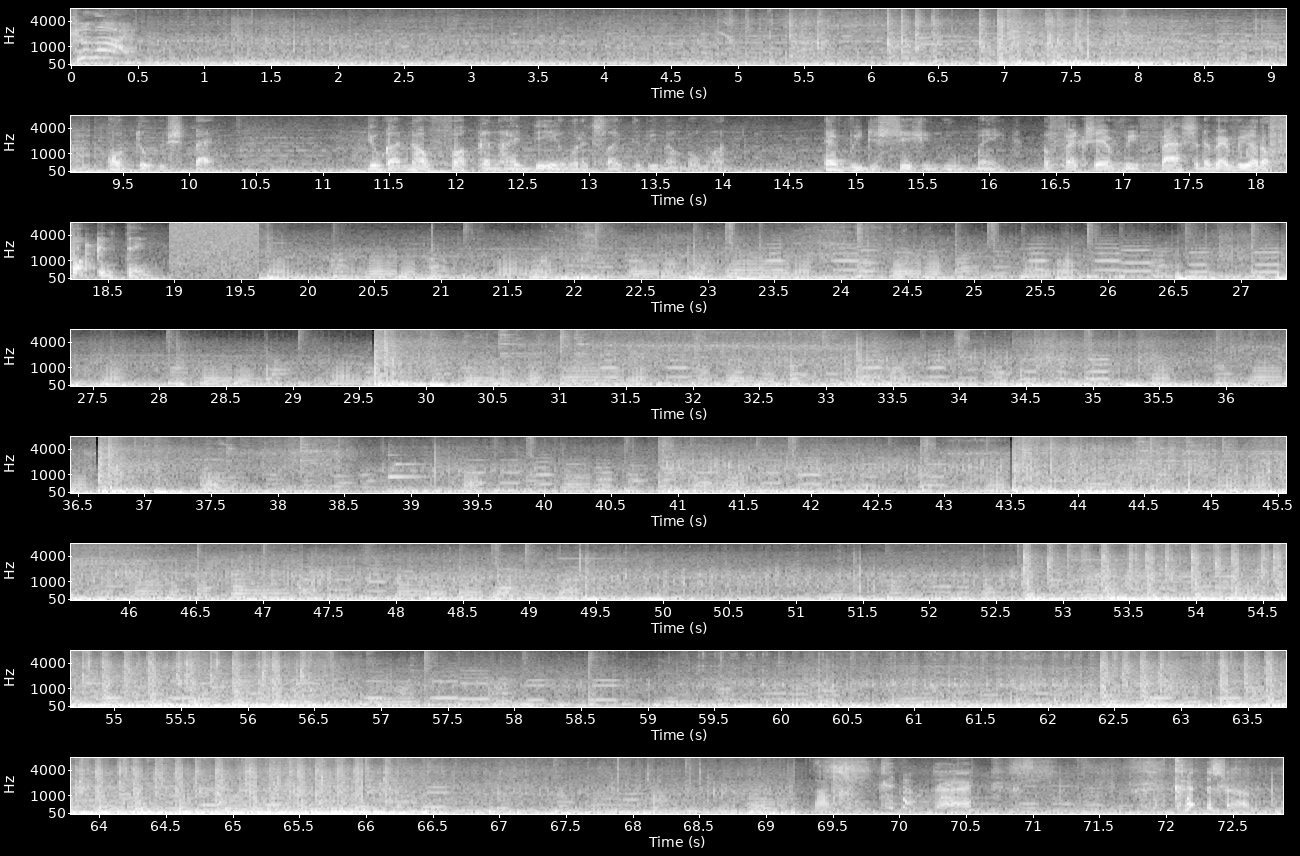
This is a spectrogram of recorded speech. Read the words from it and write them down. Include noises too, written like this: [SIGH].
Come on! All due respect, you got no fucking idea what it's like to be number one. Every decision you make affects every facet of every other fucking thing. This out.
